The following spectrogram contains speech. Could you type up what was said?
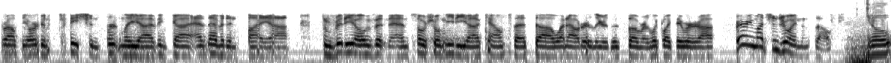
throughout the organization. Certainly, uh, I think, uh, as evidenced by uh, some videos and, and social media accounts that uh, went out earlier this summer. It looked like they were uh, very much enjoying themselves. You know,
